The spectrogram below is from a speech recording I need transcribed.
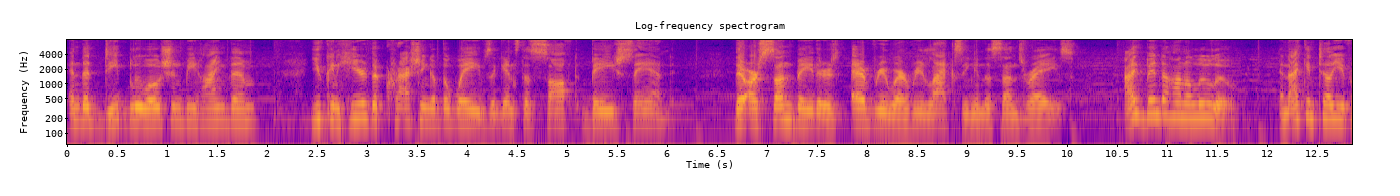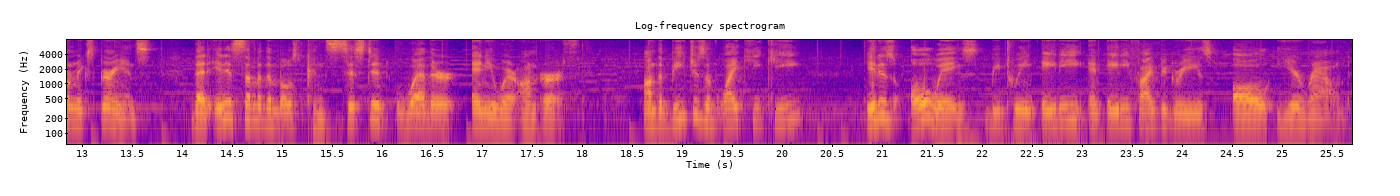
and the deep blue ocean behind them. You can hear the crashing of the waves against the soft beige sand. There are sunbathers everywhere relaxing in the sun's rays. I've been to Honolulu, and I can tell you from experience that it is some of the most consistent weather anywhere on Earth. On the beaches of Waikiki, it is always between 80 and 85 degrees all year round.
